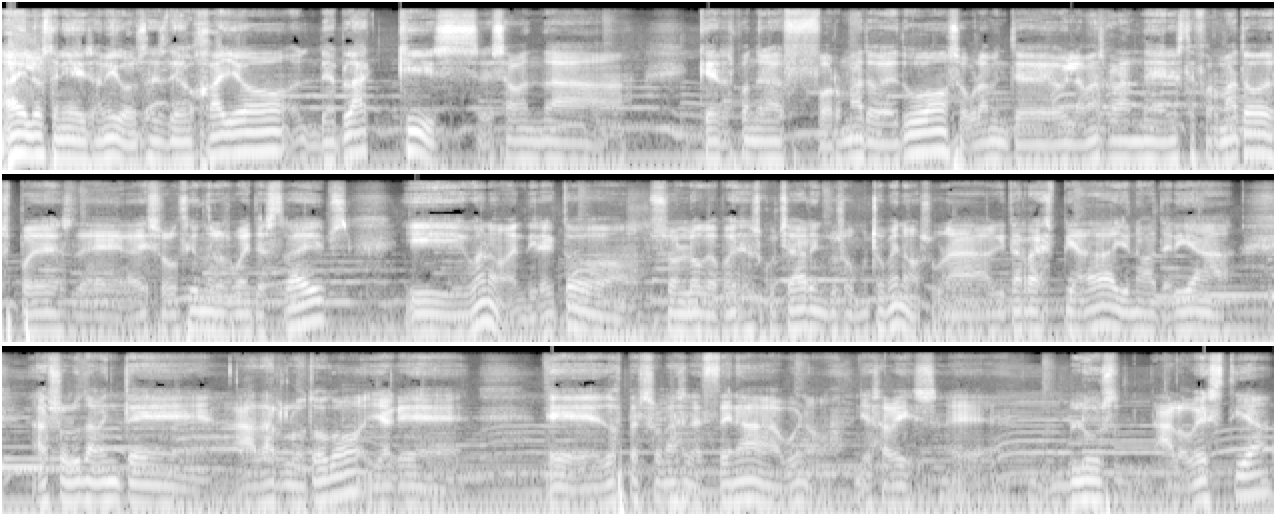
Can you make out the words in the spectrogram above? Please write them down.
Ahí los teníais amigos, desde Ohio, The Black Keys, esa banda que responde al formato de dúo, seguramente hoy la más grande en este formato después de la disolución de los White Stripes. Y bueno, en directo son lo que podéis escuchar, incluso mucho menos, una guitarra espiada y una batería absolutamente a darlo todo, ya que eh, dos personas en escena, bueno, ya sabéis, eh, blues a lo bestia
